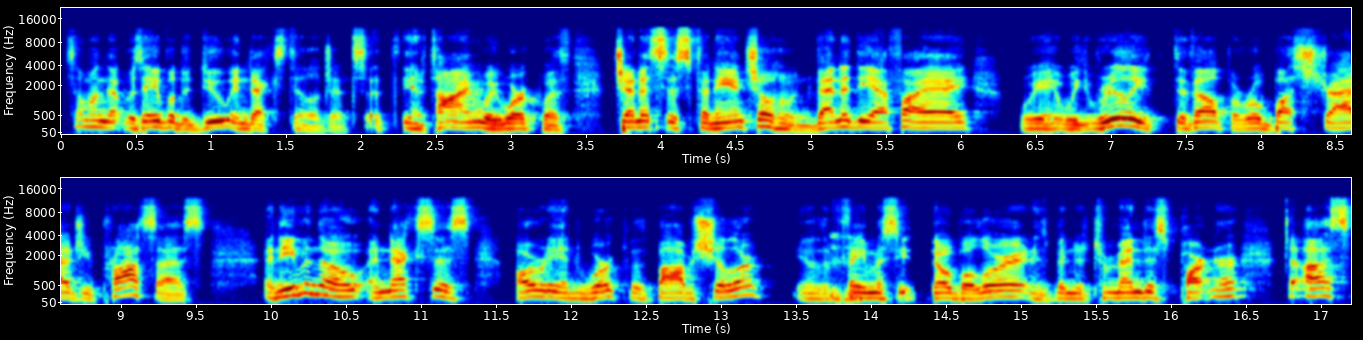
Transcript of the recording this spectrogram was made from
someone that was able to do index diligence. At the time, we worked with Genesis Financial, who invented the FIA. We, we really developed a robust strategy process. And even though Annexus already had worked with Bob Shiller, you know, the mm-hmm. famous Nobel laureate, and has been a tremendous partner to us.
